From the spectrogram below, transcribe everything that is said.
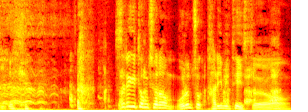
이렇게 쓰레기통처럼 오른쪽 다리 밑에 있어요.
